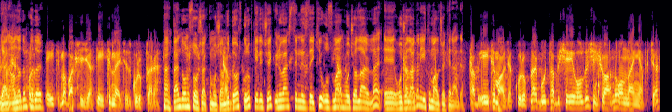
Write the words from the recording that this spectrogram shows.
Yani anladığım kadar- Eğitime başlayacağız. Eğitim vereceğiz gruplara. Heh, ben de onu soracaktım hocam. Bu dört grup gelecek üniversitenizdeki uzman hocalarla e, hocalardan eğitim alacak herhalde. Tabii eğitim alacak gruplar. Bu tabii şey olduğu için şu anda online yapacağız.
